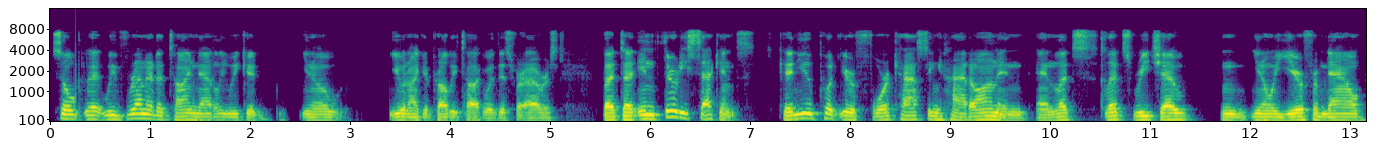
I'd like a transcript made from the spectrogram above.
So uh, we've run out of time, Natalie. We could, you know, you and I could probably talk about this for hours. But uh, in 30 seconds, can you put your forecasting hat on and and let's let's reach out, and, you know, a year from now.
